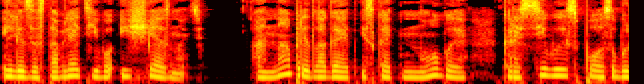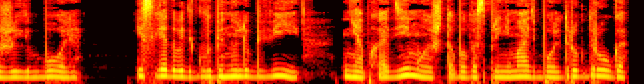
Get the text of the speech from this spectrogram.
или заставлять его исчезнуть. Она предлагает искать новые, красивые способы жить в боли, исследовать глубину любви, необходимую, чтобы воспринимать боль друг друга,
